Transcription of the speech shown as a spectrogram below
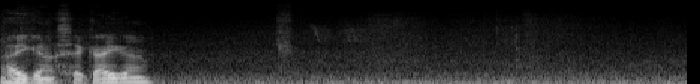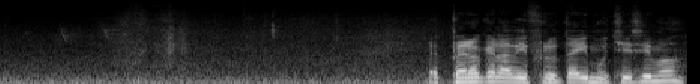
Ahí que no se caigan. Espero que la disfrutéis muchísimo.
